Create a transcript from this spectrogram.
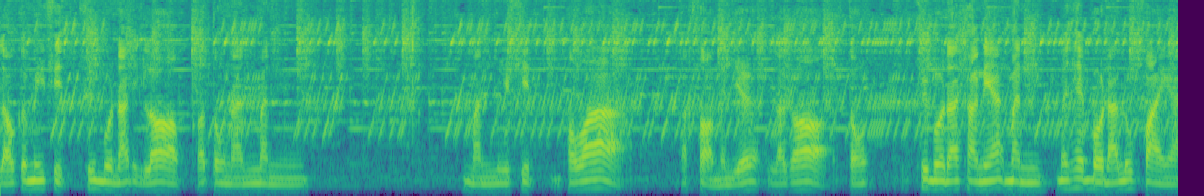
เราก็มีสิทธิ์ขึ้นโบนัสอีกรอบเพราะตรงนั้นมันมันมีสิทธิ์เพราะว่าอักษรมันเยอะ แล้วก็ตรงขึ้นโบนัสครั้งนี้มันไม่ใช่โบนัสลูกไฟไง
